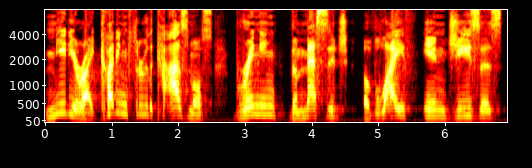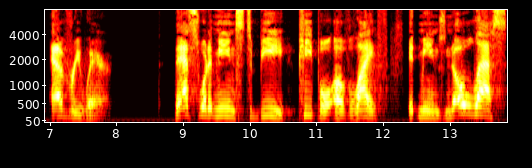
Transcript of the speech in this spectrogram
meteorite cutting through the cosmos, bringing the message of life in Jesus everywhere. That's what it means to be people of life. It means no less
